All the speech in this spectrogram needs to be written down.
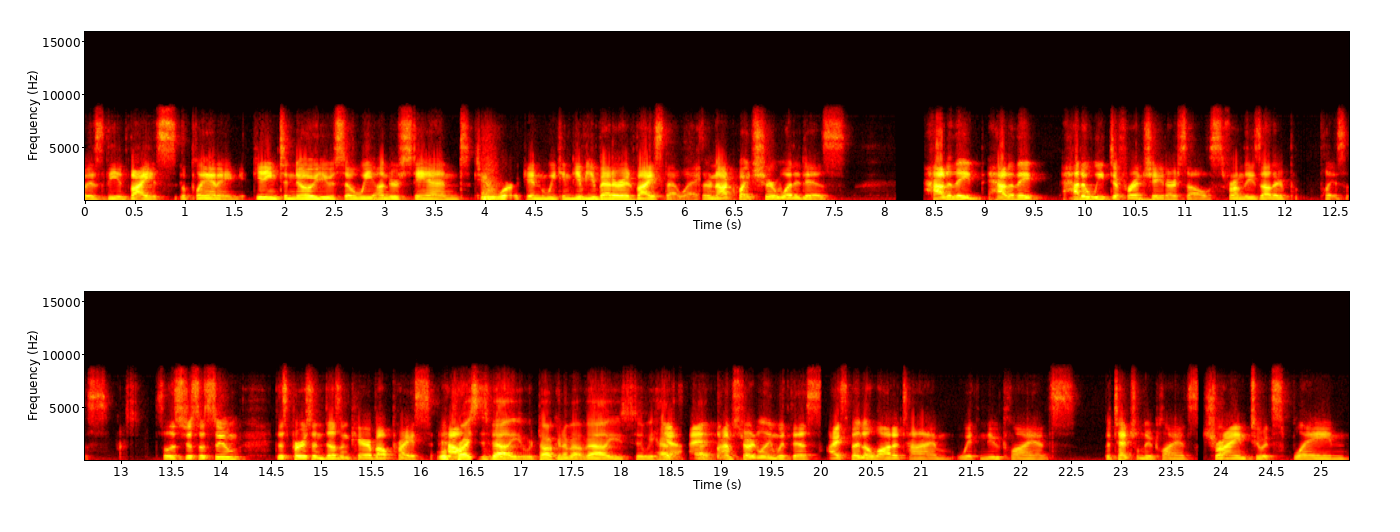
is the advice, the planning, getting to know you so we understand your work and we can give you better advice that way. They're not quite sure what it is. How do they how do they how do we differentiate ourselves from these other places? So let's just assume this person doesn't care about price. Well, How- price is value. We're talking about value, so we have yeah, I, I'm struggling with this. I spend a lot of time with new clients, potential new clients, trying to explain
